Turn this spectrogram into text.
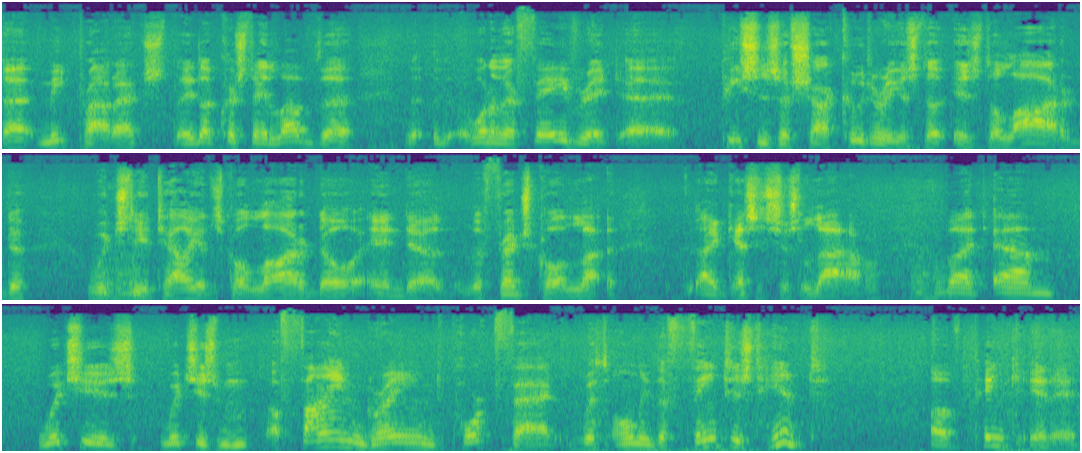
uh, meat products. They of course they love the, the one of their favorite uh, pieces of charcuterie is the is the lard, which the Italians call lardo and uh, the French call la, I guess it's just lard, but. Um, which is which is a fine grained pork fat with only the faintest hint of pink in it,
